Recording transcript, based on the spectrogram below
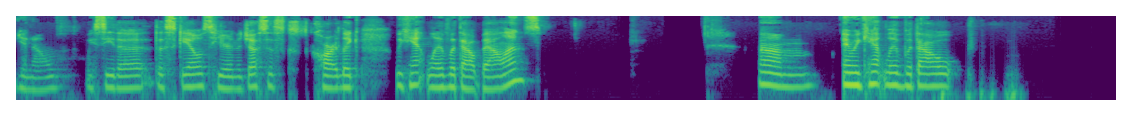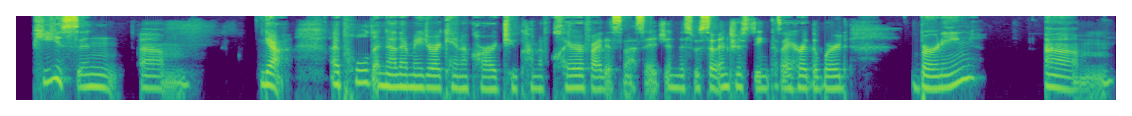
you know, we see the the scales here in the justice card. Like we can't live without balance. Um, and we can't live without peace and um yeah i pulled another major arcana card to kind of clarify this message and this was so interesting because i heard the word burning um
